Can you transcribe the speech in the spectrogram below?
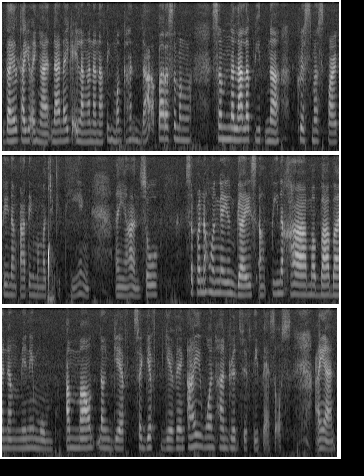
Dahil tayo ay nga, nanay, kailangan na nating maghanda para sa mga sa nalalapit na Christmas party ng ating mga chikiting. Ayan. So, sa panahon ngayon guys, ang pinaka mababa ng minimum amount ng gift sa gift giving ay 150 pesos. Ayan.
